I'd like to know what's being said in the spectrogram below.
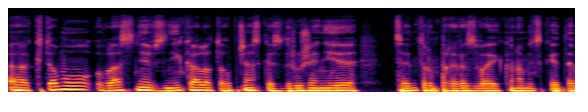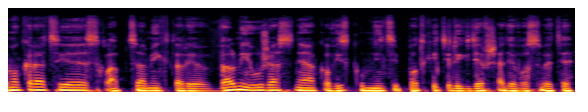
K tomu vlastne vznikalo to občianske združenie Centrum pre rozvoj ekonomickej demokracie s chlapcami, ktorí veľmi úžasne ako výskumníci podchytili, kde všade vo svete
